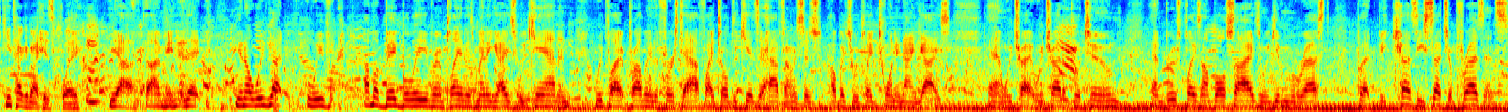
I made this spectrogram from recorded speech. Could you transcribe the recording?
Can you talk about his play? Yeah, I mean that. You know, we've got we've. I'm a big believer in playing as many guys as we can, and we play probably in the first half. I told the kids at halftime, I said, "I'll bet you we played 29 guys," and we try we try to platoon, and Bruce plays on both sides, and we give him a rest. But because he's such a presence,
